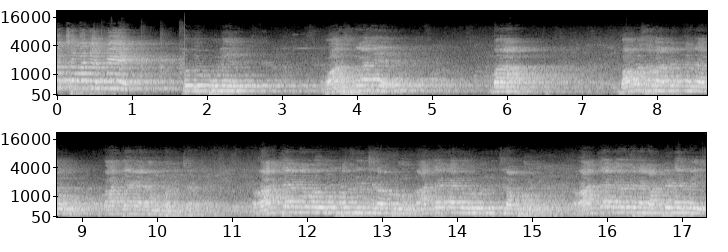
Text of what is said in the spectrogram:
లక్ష్యం చెప్పి పూలే వారసుగానే మన బాబాసాహెబ్ అంబేద్కర్ గారు రాజ్యాంగాన్ని రూపొందించారు. రాజ్యాంగంలో రూపొందించినప్పుడు రాజ్యాంగాన్ని రూపొందించినప్పుడు రాజ్యాంగం కంప్లీట్ అయిపోయి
